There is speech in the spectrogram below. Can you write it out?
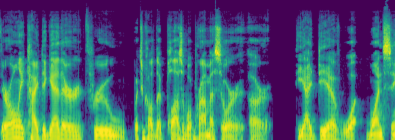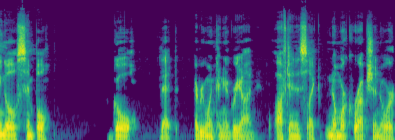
they're only tied together through what's called a plausible promise or or the idea of what one single simple goal that everyone can agree on. Often it's like no more corruption or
